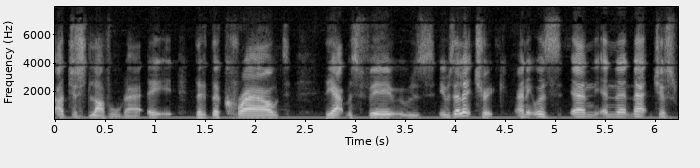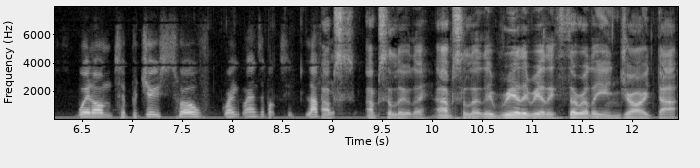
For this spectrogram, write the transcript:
I just love all that. It, the the crowd, the atmosphere. It was it was electric, and it was and and that just went on to produce 12 great rounds of boxing. Abs- it. Absolutely, absolutely. Really, really thoroughly enjoyed that.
